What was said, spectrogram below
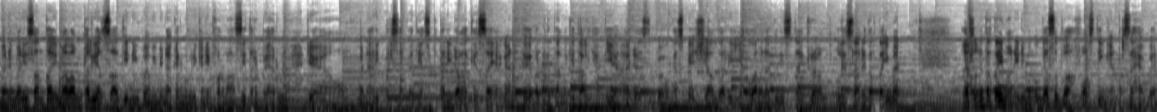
Menemani santai malam kalian saat ini, Bang Mimin akan memberikan informasi terbaru dan menarik persahabat yang seputar idola kesayangan. Ke kabar pertama kita lihat ya, ada sebuah unggahan spesial dari laman akun Instagram Leslar Entertainment. Leslar Entertainment ini mengunggah sebuah postingan persahabat.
